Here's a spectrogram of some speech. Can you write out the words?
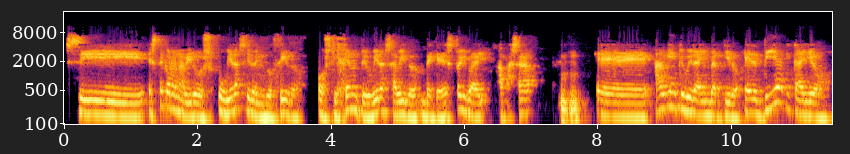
si este coronavirus hubiera sido inducido o si gente hubiera sabido de que esto iba a pasar, eh, alguien que hubiera invertido el día que cayó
